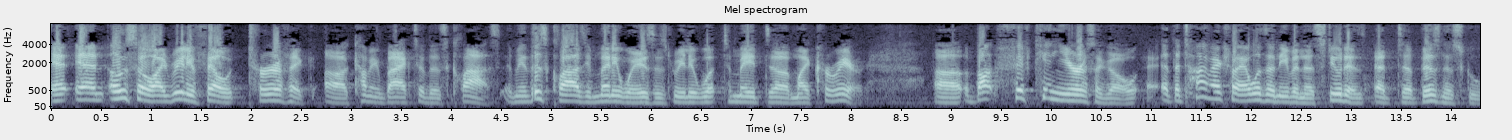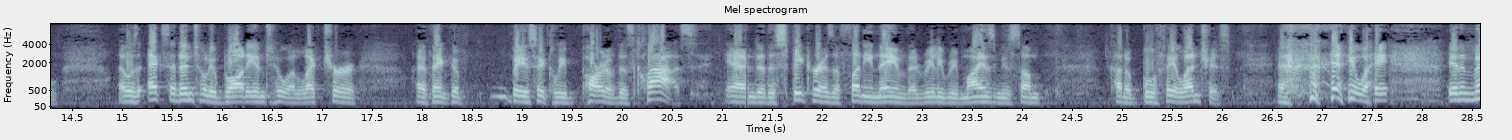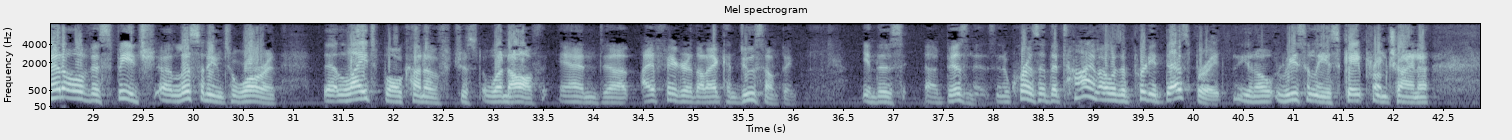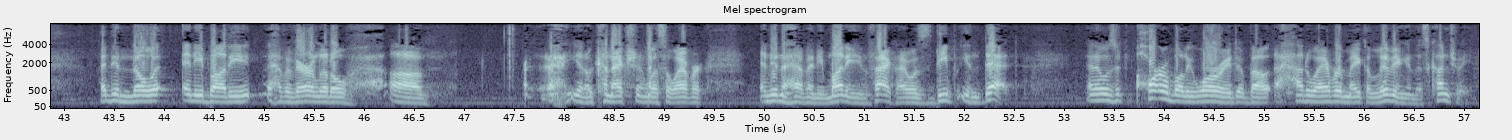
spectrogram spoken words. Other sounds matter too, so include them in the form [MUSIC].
And, and also, I really felt terrific uh, coming back to this class. I mean, this class, in many ways, is really what made uh, my career. Uh, about 15 years ago, at the time, actually, I wasn't even a student at uh, business school. I was accidentally brought into a lecture, I think, uh, basically part of this class. And the speaker has a funny name that really reminds me of some kind of buffet lunches. [LAUGHS] anyway, in the middle of the speech, uh, listening to Warren, that light bulb kind of just went off, and uh, I figured that I can do something in this uh, business. And of course, at the time, I was a pretty desperate. You know, recently escaped from China. I didn't know anybody, have a very little, uh, you know, connection whatsoever, and didn't have any money. In fact, I was deep in debt, and I was horribly worried about how do I ever make a living in this country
